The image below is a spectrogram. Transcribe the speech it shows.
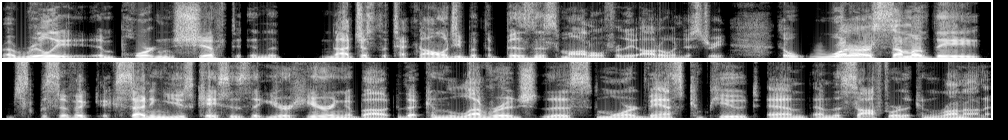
a really important shift in the not just the technology, but the business model for the auto industry. So, what are some of the specific exciting use cases that you're hearing about that can leverage this more advanced compute and, and the software that can run on it?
